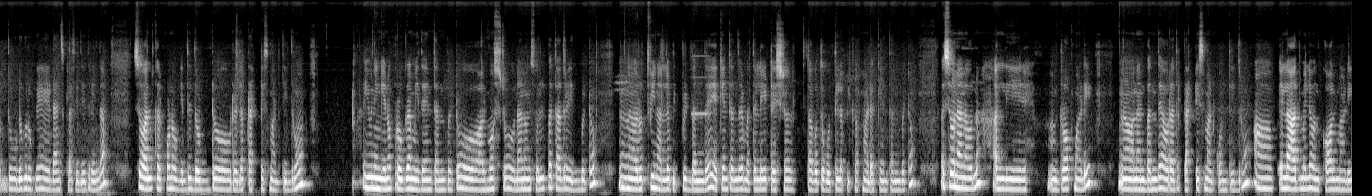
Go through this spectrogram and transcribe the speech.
ಅದು ಹುಡುಗರಿಗೆ ಡ್ಯಾನ್ಸ್ ಕ್ಲಾಸ್ ಇದ್ದಿದ್ದರಿಂದ ಸೊ, ಅಲ್ಲಿ ಕರ್ಕೊಂಡು ಹೋಗಿದ್ದೆ ದೊಡ್ಡವರೆಲ್ಲ ಪ್ರಾಕ್ಟೀಸ್ ಮಾಡ್ತಿದ್ರು. ಈವ್ನಿಂಗ್ ಏನೋ ಪ್ರೋಗ್ರಾಮ್ ಇದೆ ಅಂತ ಅಂದ್ಬಿಟ್ಟು, ಆಲ್ಮೋಸ್ಟು ನಾನೊಂದು ಸ್ವಲ್ಪ ಹೊತ್ತಾದರೆ ಇದ್ಬಿಟ್ಟು ಋತ್ವಿನ ಅಲ್ಲೇ ಬಿಟ್ಬಿಟ್ಟು ಬಂದೆ. ಯಾಕೆಂತಂದರೆ ಮತ್ತೆ ಲೇಟ್ ಎಷ್ಟು ಆಗುತ್ತೋ ಗೊತ್ತಿಲ್ಲ ಪಿಕಪ್ ಮಾಡೋಕ್ಕೆ ಅಂತ ಅಂದ್ಬಿಟ್ಟು. ಸೊ ನಾನು ಅವ್ರನ್ನ ಅಲ್ಲಿ ಡ್ರಾಪ್ ಮಾಡಿ ನಾನು ಬಂದೆ, ಅವ್ರ ಹತ್ರ ಪ್ರಾಕ್ಟೀಸ್ ಮಾಡ್ಕೊತಿದ್ರು. ಎಲ್ಲ ಆದಮೇಲೆ ಒಂದು ಕಾಲ್ ಮಾಡಿ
